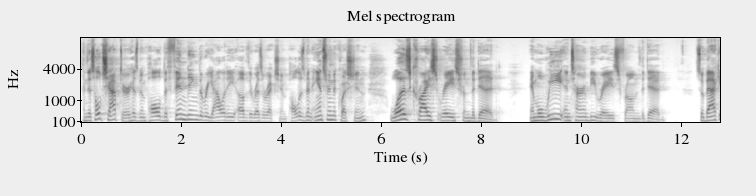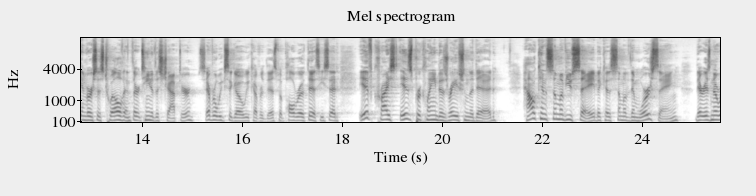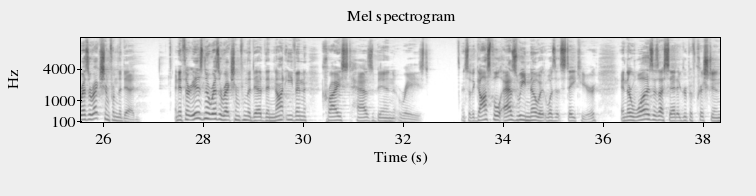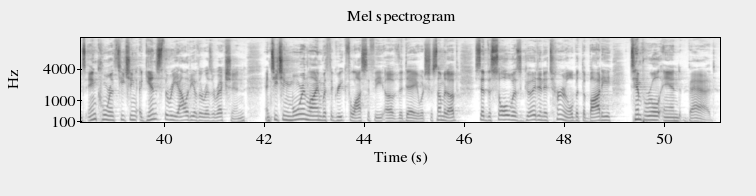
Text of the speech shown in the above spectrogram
And this whole chapter has been Paul defending the reality of the resurrection. Paul has been answering the question Was Christ raised from the dead? And will we in turn be raised from the dead? So, back in verses 12 and 13 of this chapter, several weeks ago we covered this, but Paul wrote this. He said, If Christ is proclaimed as raised from the dead, how can some of you say, because some of them were saying, there is no resurrection from the dead? And if there is no resurrection from the dead, then not even Christ has been raised. And so the gospel as we know it was at stake here. And there was, as I said, a group of Christians in Corinth teaching against the reality of the resurrection and teaching more in line with the Greek philosophy of the day, which, to sum it up, said the soul was good and eternal, but the body temporal and bad.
